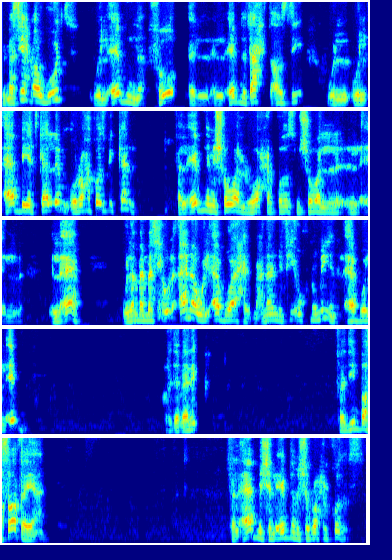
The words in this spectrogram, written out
المسيح موجود والابن فوق ال- الابن تحت قصدي وال- والآب بيتكلم والروح القدس بيتكلم. فالابن مش هو الروح القدس مش هو ال ال ال الآب. ولما المسيح يقول أنا والآب واحد معناه إن في أقنومين الآب والابن. واخد بالك؟ فدي ببساطة يعني. فالآب مش الابن مش الروح القدس.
